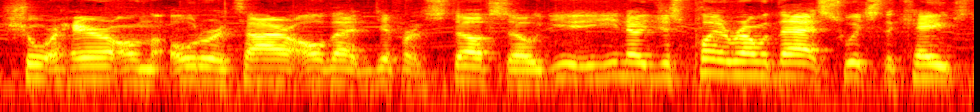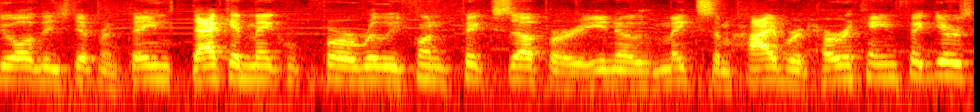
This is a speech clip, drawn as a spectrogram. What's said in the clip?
short hair on the older attire, all that different stuff. So, you, you know, just play around with that, switch the capes, do all these different things. That can make for a really fun fix up or, you know, make some hybrid Hurricane figures.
